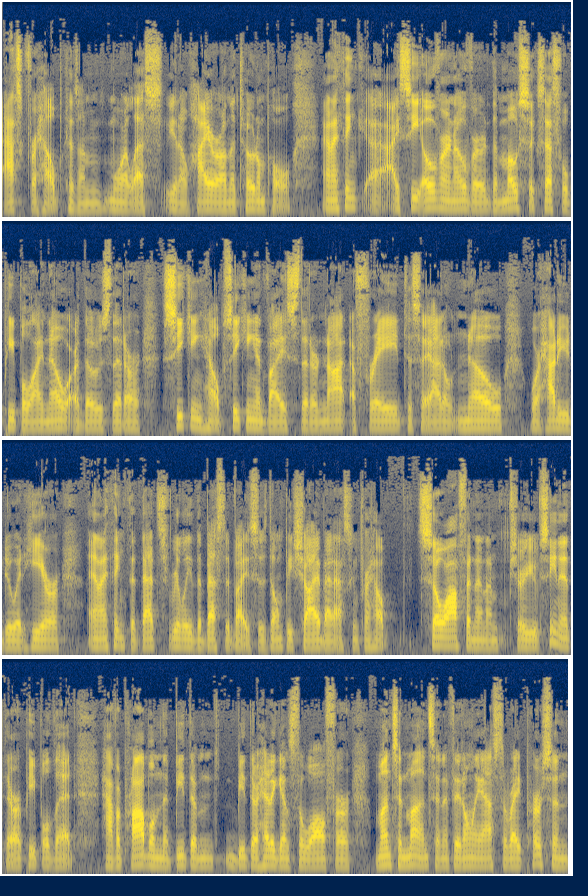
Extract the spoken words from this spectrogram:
ask for help because I'm more or less, you know, higher on the totem pole. And I think uh, I see over and over the most successful people I know are those that are seeking help, seeking advice, that are not afraid to say, I don't know, or how do you do it here? And I think that that's really the best advice is don't be shy about asking for help so often, and I'm sure you've seen it, there are people that have a problem that beat them beat their head against the wall for months and months, and if they'd only asked the right person,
